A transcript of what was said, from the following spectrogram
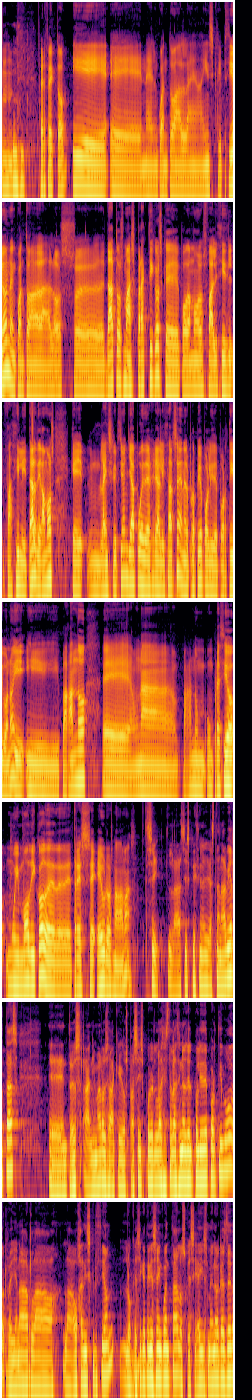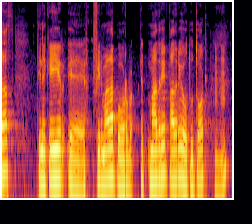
Perfecto. Y eh, en, cuanto a la inscripción, en cuanto a los eh, datos más prácticos que podamos faci- facilitar, digamos que mm, la inscripción ya puede realizarse en el propio polideportivo, ¿no? Y, pagando eh, una pagando un, precio muy módico de, de, 3 euros nada más. Sí, las inscripciones ya están abiertas. Eh, entonces, animaros a que os paséis por las instalaciones del polideportivo, rellenar la, la hoja de inscripción. Lo que sí que tenéis en cuenta, los que seáis menores de edad, tiene que ir eh, firmada por el madre, padre o tutor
